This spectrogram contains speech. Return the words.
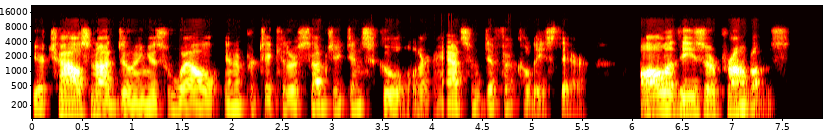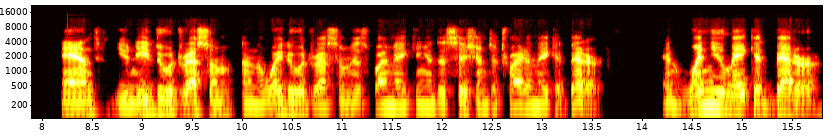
Your child's not doing as well in a particular subject in school or had some difficulties there. All of these are problems and you need to address them. And the way to address them is by making a decision to try to make it better. And when you make it better,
